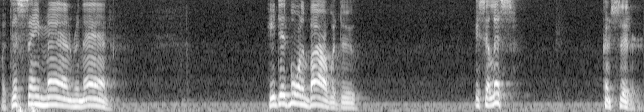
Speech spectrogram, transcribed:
But this same man, Renan, he did more than Baur would do. He said, let's consider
